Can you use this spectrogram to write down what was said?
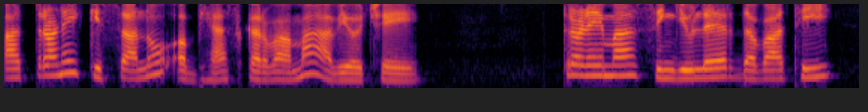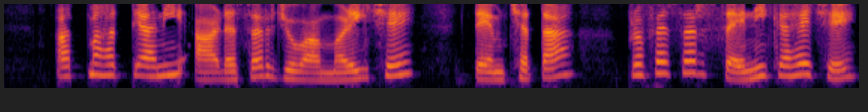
આ ત્રણેય કિસ્સાનો અભ્યાસ કરવામાં આવ્યો છે. ત્રણેયમાં સિંગ્યુલેર દવાથી આત્મહત્યાની આડઅસર જોવા મળી છે, તેમ છતાં પ્રોફેસર સૈની કહે છે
